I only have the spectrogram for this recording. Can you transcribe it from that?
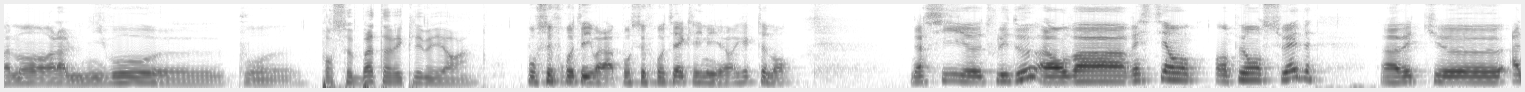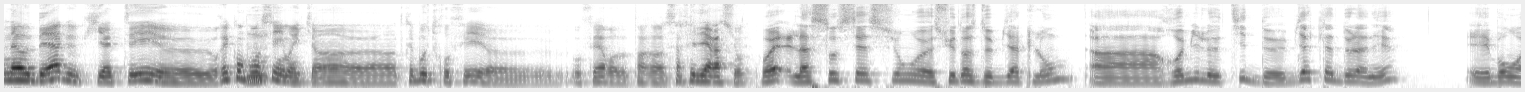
vraiment voilà, le niveau euh, pour, euh, Pour se battre avec les meilleurs. hein. pour se frotter, voilà, pour se frotter avec les meilleurs, exactement. Merci euh, tous les deux. Alors on va rester en- un peu en Suède avec Anna Öberg qui a été récompensée, Émeric, hein, euh, un très beau trophée offert par sa fédération. Ouais, l'association suédoise de biathlon a remis le titre de biathlète de l'année. Et bon,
